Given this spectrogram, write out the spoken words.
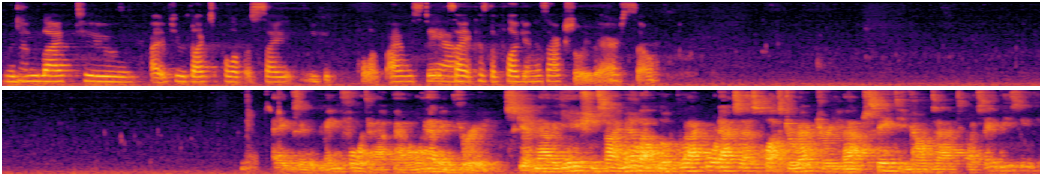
would you like to, uh, if you would like to pull up a site, you could pull up Iowa State Yeah. site because the plugin is actually there. So. Exit main four tab panel heading three. Skip navigation, sign mail outlook, Blackboard access plus directory, map safety contact, plus A, B, C, D,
